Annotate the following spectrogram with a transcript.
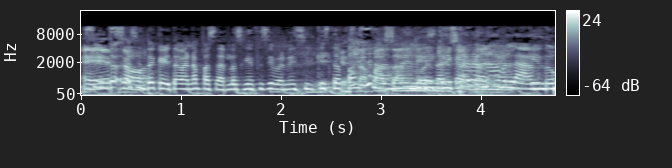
Siento, siento que ahorita van a pasar los jefes y van a decir qué está ¿Qué está pasando, pasando hablando? ¿Qué ¿Qué estarán hablando?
